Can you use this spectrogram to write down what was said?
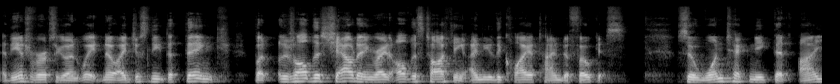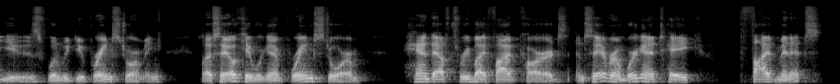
And the introverts are going, wait, no, I just need to think. But there's all this shouting, right? All this talking. I need the quiet time to focus. So one technique that I use when we do brainstorming, so I say, okay, we're going to brainstorm, hand out three by five cards, and say, everyone, we're going to take five minutes,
